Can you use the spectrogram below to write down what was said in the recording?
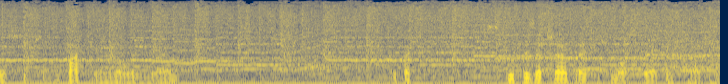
jeszcze przed wypadkiem założyłem. Tylko tak dupy zaczęła tracić moc po jakimś czasie.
